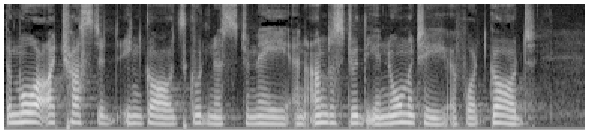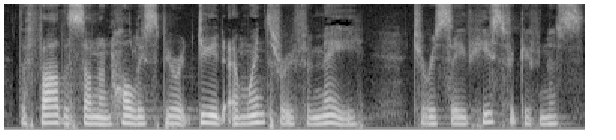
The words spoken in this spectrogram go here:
The more I trusted in God's goodness to me and understood the enormity of what God, the Father, Son, and Holy Spirit did and went through for me to receive His forgiveness,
